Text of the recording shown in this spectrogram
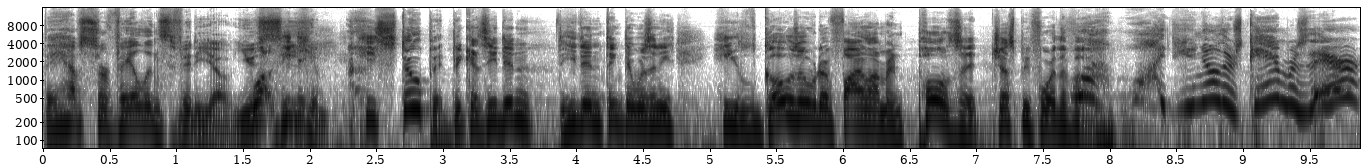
They have surveillance video. You see he, him. He's stupid because he didn't. He didn't think there was any. He goes over to a fire alarm and pulls it just before the vote. What? You know there's cameras there?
